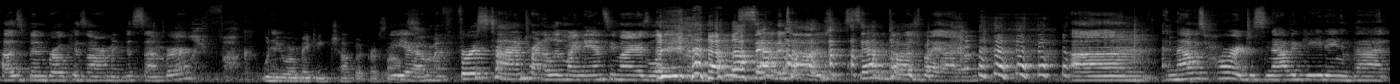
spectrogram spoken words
husband broke his arm in December. Holy fuck! When you were making chocolate croissants. Yeah, my first time trying to live my Nancy Meyers life. It was sabotaged, sabotaged by Adam. Um, and that was hard, just navigating that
